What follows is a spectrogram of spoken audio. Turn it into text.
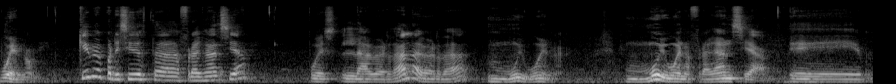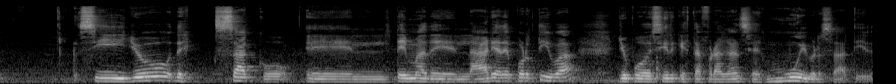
Bueno, ¿qué me ha parecido esta fragancia? Pues la verdad, la verdad, muy buena muy buena fragancia. Eh, si yo saco el tema de la área deportiva, yo puedo decir que esta fragancia es muy versátil.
